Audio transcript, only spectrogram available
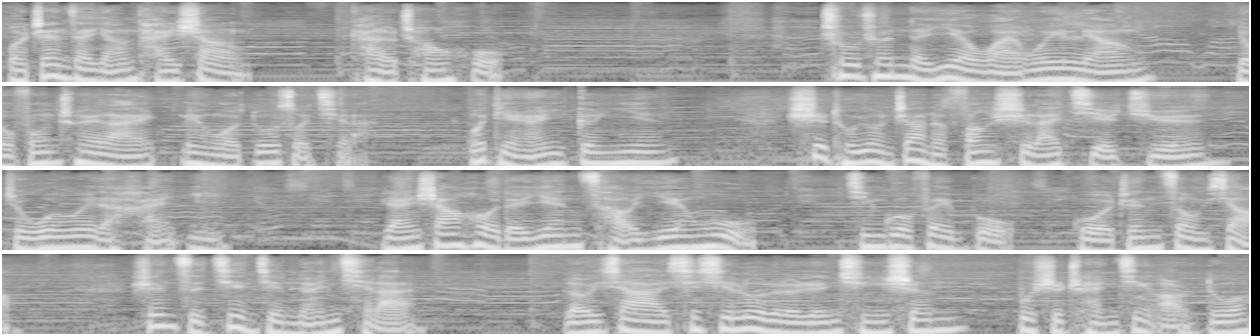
我站在阳台上，开了窗户。初春的夜晚微凉，有风吹来，令我哆嗦起来。我点燃一根烟，试图用这样的方式来解决这微微的寒意。燃烧后的烟草烟雾，经过肺部，果真奏效，身子渐渐暖起来。楼下稀稀落落的人群声不时传进耳朵，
